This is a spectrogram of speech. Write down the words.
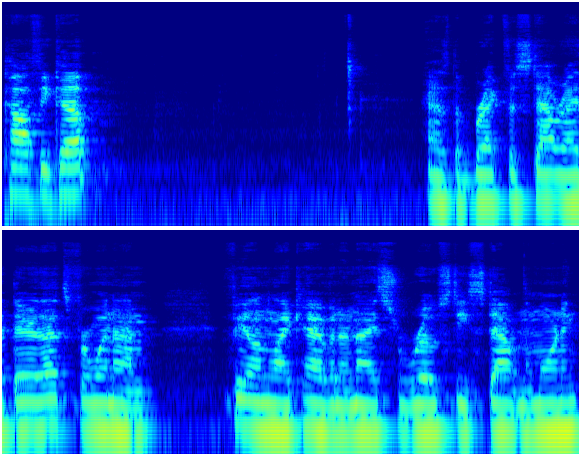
coffee cup. Has the breakfast stout right there. That's for when I'm feeling like having a nice roasty stout in the morning.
